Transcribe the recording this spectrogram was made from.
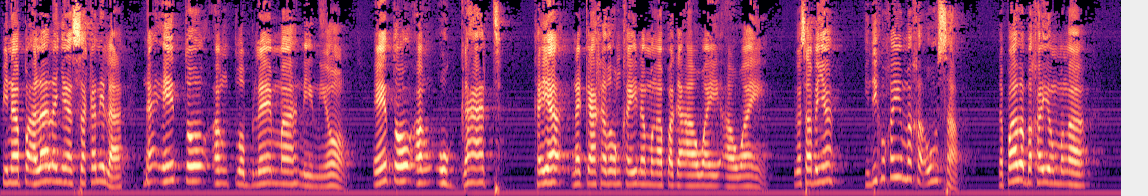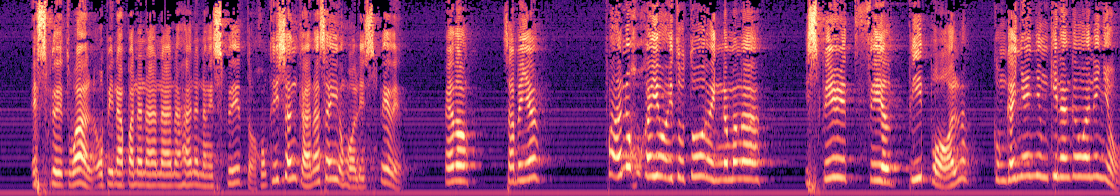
pinapaalala niya sa kanila na ito ang problema ninyo. Ito ang ugat. Kaya nagkakaroon kayo ng mga pag-aaway-away. Diba sabi niya, hindi ko kayo makausap. Na para ba kayong mga espiritual o pinapanananahanan ng espiritu. Kung Christian ka, nasa yung Holy Spirit. Pero sabi niya, paano ko kayo ituturing ng mga spirit-filled people kung ganyan yung ginagawa ninyo.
